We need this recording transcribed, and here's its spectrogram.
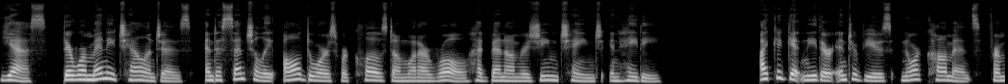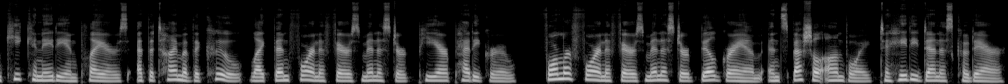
Yes, there were many challenges, and essentially all doors were closed on what our role had been on regime change in Haiti. I could get neither interviews nor comments from key Canadian players at the time of the coup, like then Foreign Affairs Minister Pierre Pettigrew, former Foreign Affairs Minister Bill Graham, and Special Envoy to Haiti Denis Coderre.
